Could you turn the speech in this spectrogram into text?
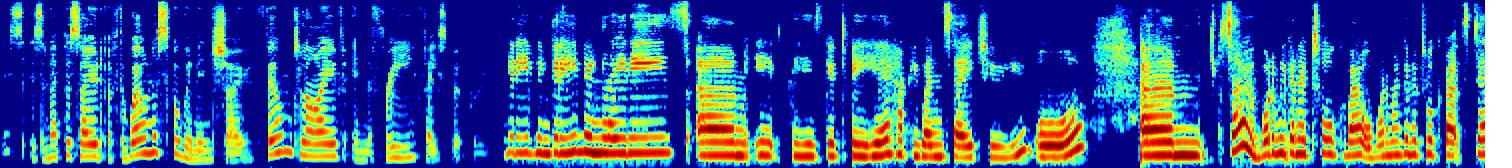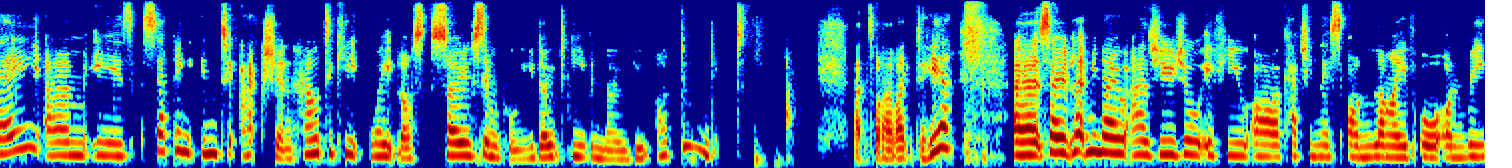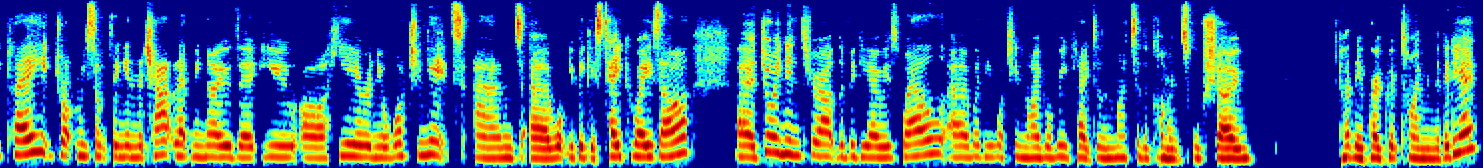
This is an episode of the Wellness for Women show, filmed live in the free Facebook group. Good evening, good evening, ladies. Um, it is good to be here. Happy Wednesday to you all. Um, so, what are we going to talk about, or what am I going to talk about today? Um, is stepping into action. How to keep weight loss so simple you don't even know you are doing it. That's what I like to hear. Uh, so let me know, as usual, if you are catching this on live or on replay. Drop me something in the chat. Let me know that you are here and you're watching it and uh, what your biggest takeaways are. Uh, join in throughout the video as well. Uh, whether you're watching live or replay, it doesn't matter. The comments will show at the appropriate time in the video.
